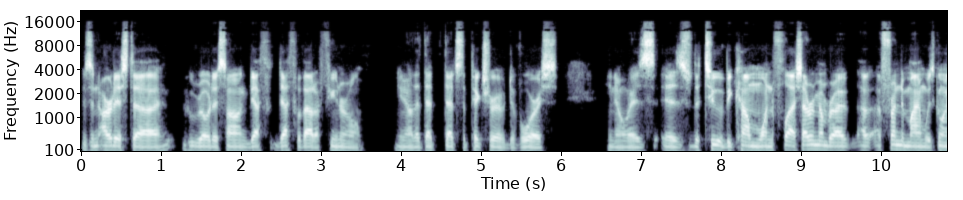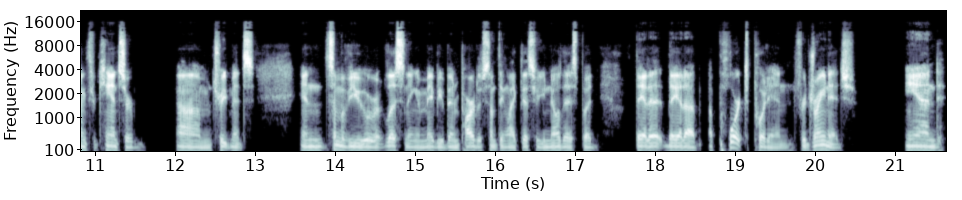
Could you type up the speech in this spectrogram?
There's an artist uh, who wrote a song, "Death Death Without a Funeral." You know that that that's the picture of divorce. You know, as as the two have become one flesh. I remember a, a friend of mine was going through cancer um, treatments, and some of you who are listening and maybe been part of something like this or you know this, but they had a they had a, a port put in for drainage, and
